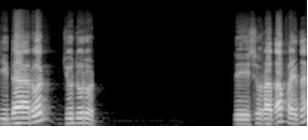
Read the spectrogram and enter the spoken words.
Jidarun, judurun di surat apa itu?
